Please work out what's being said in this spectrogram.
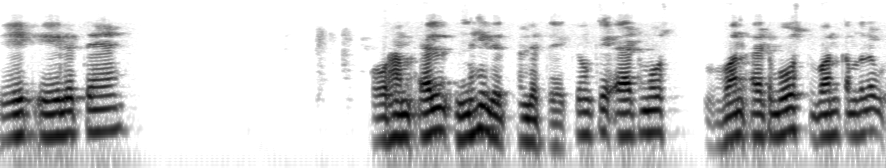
एक ए लेते हैं और हम एल नहीं लेते, क्योंकि एटमोस्ट वन एटमोस्ट वन का मतलब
